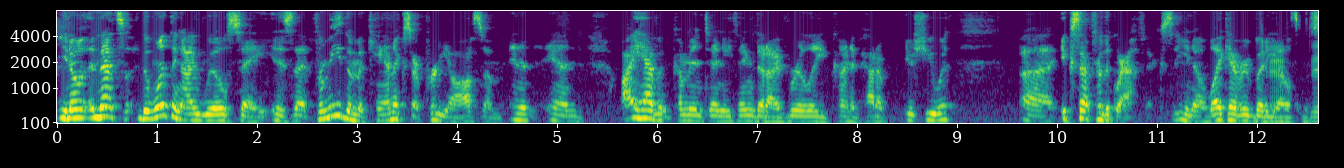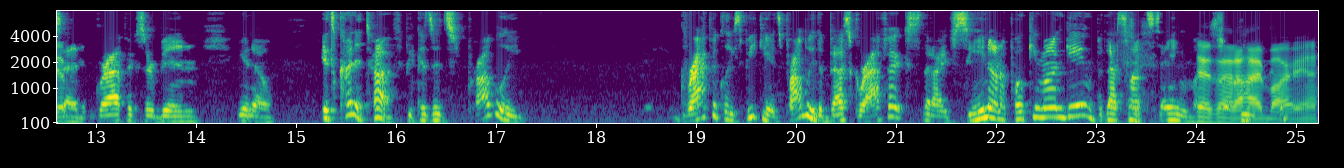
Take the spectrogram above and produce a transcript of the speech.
you know and that's the one thing i will say is that for me the mechanics are pretty awesome. And and i haven't come into anything that i've really kind of had a issue with uh, except for the graphics you know like everybody Yeah. else has Yep. said graphics have been you know it's kind of tough because it's probably graphically speaking it's probably the best graphics that i've seen on a pokemon game but that's not saying much There's not a high bar, yeah.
